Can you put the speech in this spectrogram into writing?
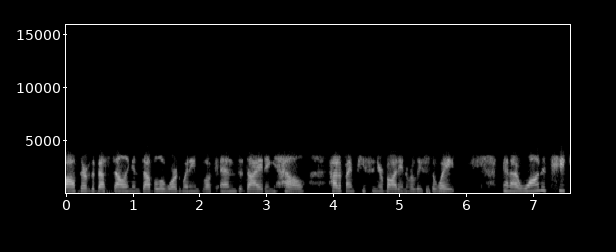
author of the best selling and double award winning book, End Dieting Hell How to Find Peace in Your Body and Release the Weight. And I want to teach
